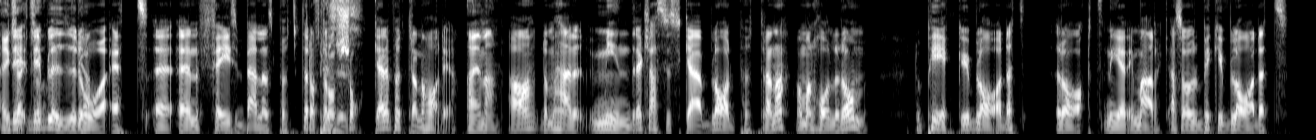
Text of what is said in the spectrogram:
exakt det, det blir ju då ett, eh, en face balance putter, ofta Precis. de tjockare puttrarna har det. Jajamän. Ja, de här mindre klassiska bladputtrarna, om man håller dem, då pekar ju bladet rakt ner i mark, alltså då pekar ju bladet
